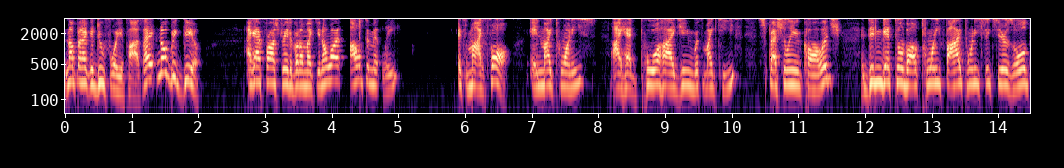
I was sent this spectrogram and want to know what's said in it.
Nothing I could do for you, Paz. I, no big deal. I got frustrated, but I'm like, you know what? Ultimately, it's my fault. In my 20s, I had poor hygiene with my teeth, especially in college. and didn't get till about 25, 26 years old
